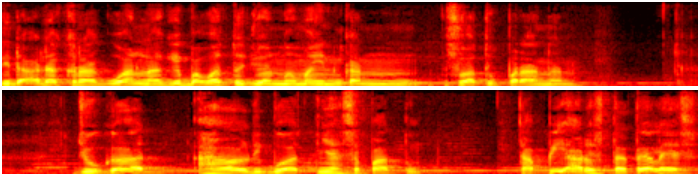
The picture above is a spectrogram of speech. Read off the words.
tidak ada keraguan lagi bahwa tujuan memainkan suatu peranan. Juga hal dibuatnya sepatu. Tapi Aristoteles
